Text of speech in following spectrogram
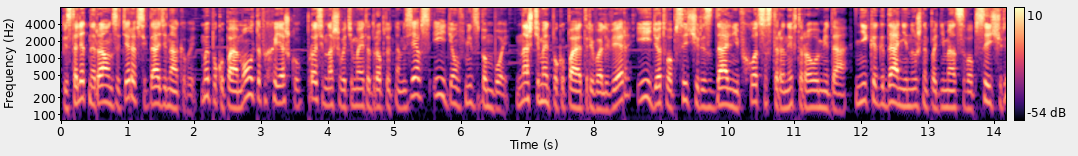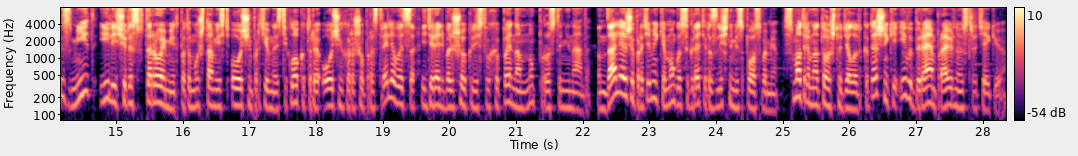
Пистолетный раунд за тера всегда одинаковый одинаковый. Мы покупаем молотов и хаешку, просим нашего тиммейта дропнуть нам Зевс и идем в mid с бомбой. Наш тиммейт покупает револьвер и идет в апсы через дальний вход со стороны второго мида. Никогда не нужно подниматься в апсы через mid или через второй мид, потому что там есть очень противное стекло, которое очень хорошо простреливается и терять большое количество хп нам ну просто не надо. Далее же противники могут сыграть различными способами. Смотрим на то, что делают КТшники и выбираем правильную стратегию.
